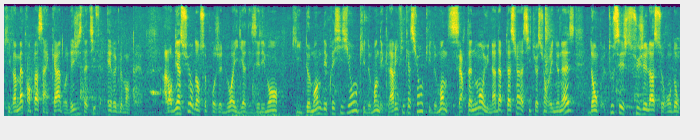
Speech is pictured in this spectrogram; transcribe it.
qui va mettre en place un cadre législatif et réglementaire. Alors bien sûr, dans ce projet de loi, il y a des éléments qui demandent des précisions, qui demandent des clarifications, qui demandent certainement une adaptation à la situation réunionnaise. Donc tous ces sujets-là seront donc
